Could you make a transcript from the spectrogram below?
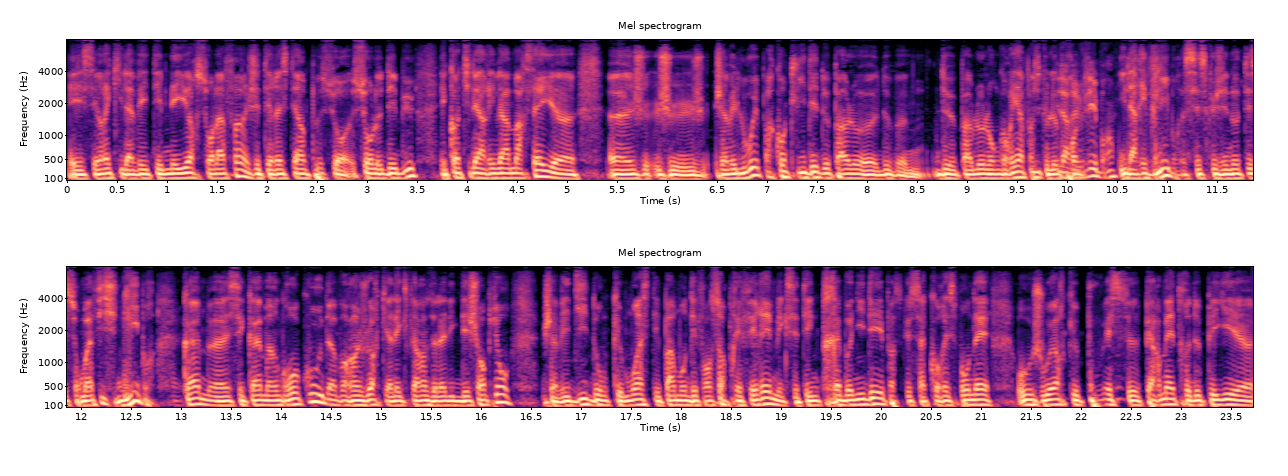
Et c'est vrai qu'il avait été meilleur sur la fin. J'étais resté un peu sur sur le début. Et quand il est arrivé à Marseille, euh, euh, je- je- j'avais loué par contre l'idée de Pablo de, de Pablo Longoria parce que le il arrive libre. hein. il arrive libre, c'est ce que j'ai noté sur ma fiche, libre. Quand même, euh, c'est quand même un gros coup d'avoir un joueur qui a l'expérience de la Ligue des Champions. J'avais dit donc que moi c'était pas mon défenseur préféré, mais que c'était une très bonne idée parce que ça correspondait aux joueurs que pouvait se permettre de payer, euh,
